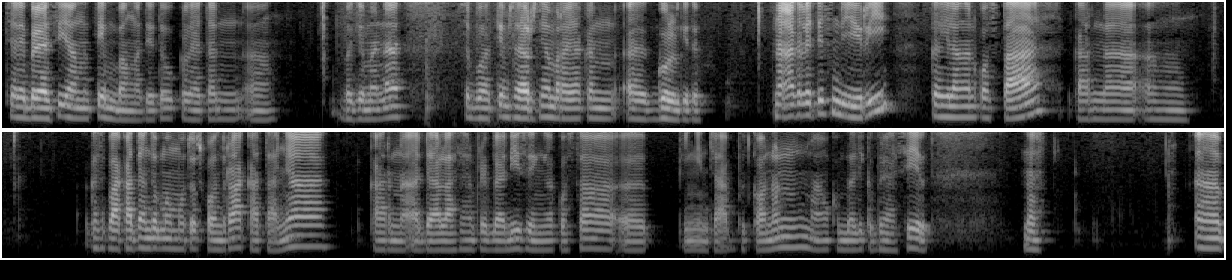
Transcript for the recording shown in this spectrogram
selebrasi yang tim banget itu kelihatan uh, bagaimana sebuah tim seharusnya merayakan uh, gol gitu. Nah Atleti sendiri kehilangan Costa karena uh, kesepakatan untuk memutus kontrak katanya karena ada alasan pribadi sehingga Costa uh, ingin cabut konon mau kembali ke Brasil. Nah Uh,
